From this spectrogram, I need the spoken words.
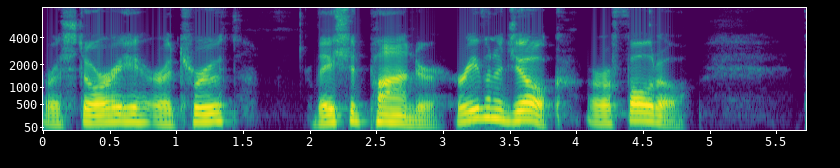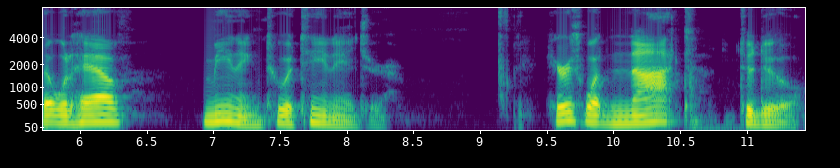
or a story or a truth they should ponder, or even a joke or a photo that would have meaning to a teenager. Here's what not to do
